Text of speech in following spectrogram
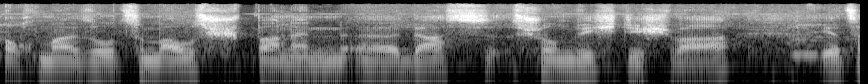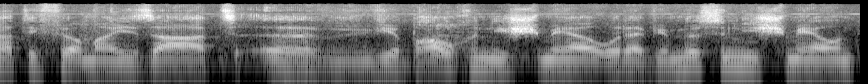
auch mal so zum Ausspannen äh, das schon wichtig war. Jetzt hat die Firma gesagt, äh, wir brauchen nicht mehr oder wir müssen nicht mehr und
